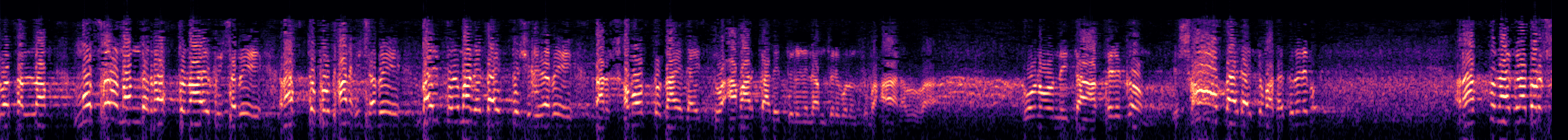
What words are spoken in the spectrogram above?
ওয়াসাল্লাম মুসলমানদের রাষ্ট্রনায়ক হিসাবে, রাষ্ট্রপ্রধান হিসাবে দায়িত্বের মাঝে দায়িত্বশীল হিসাবে তার সমস্ত দায় দায়িত্ব আমার কাঁধে তুলে নিলাম। তুলে বলুন সুবাহান আল্লাহ কোন নেতা আছে এরকম সব দায় দায়িত্ব মাথায় তুলে নেব। রাষ্ট্রনায়কের আদর্শ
